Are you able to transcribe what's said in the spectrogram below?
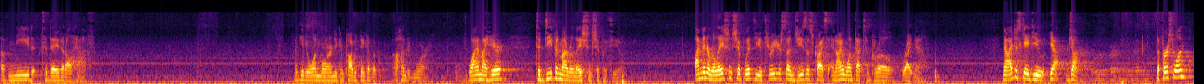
of need today that I'll have. I'll give you one more, and you can probably think of a, a hundred more. Why am I here? To deepen my relationship with you. I'm in a relationship with you through your Son, Jesus Christ, and I want that to grow right now. Now, I just gave you, yeah, John. The first one?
